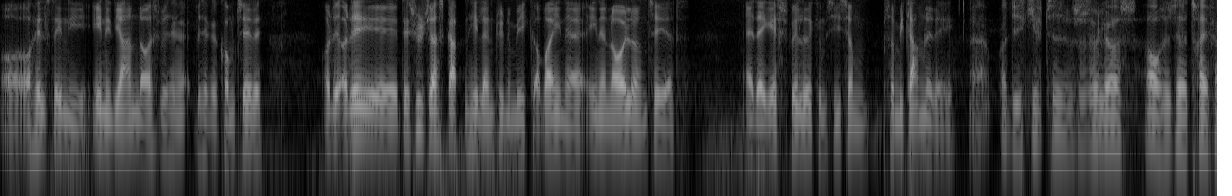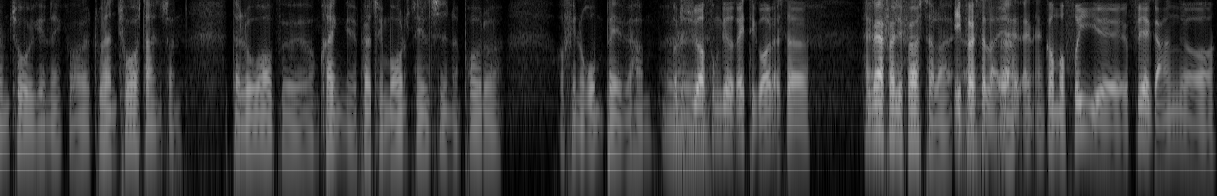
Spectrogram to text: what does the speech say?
Og, og helst ind i, ind i de andre også, hvis han, hvis han kan komme til det. Og det, og det, øh, det synes jeg har skabt en helt anden dynamik, og var en af, en af nøglerne til, at, at AGF spillede, kan man sige, som, som i gamle dage. Ja, og de skiftede jo selvfølgelig også over til det her 3-5-2 igen, ikke? Og du havde en Thorsteinsson, der lå op øh, omkring øh, Patrick Mortensen hele tiden og prøvede at, at finde rum bag ved ham. Og det synes jeg også fungerede rigtig godt. Altså, I hvert fald i første halvleg. I første halvleg, ja. Han, han kommer fri øh, flere gange, og,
